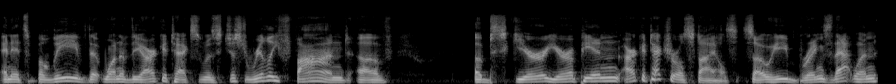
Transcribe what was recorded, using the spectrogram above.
and it's believed that one of the architects was just really fond of obscure European architectural styles, so he brings that one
